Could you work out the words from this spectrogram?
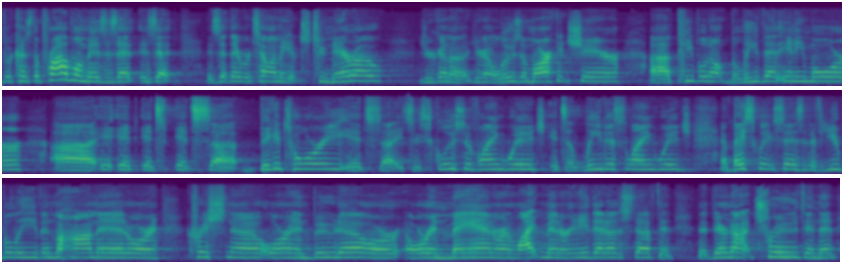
because the problem is, is, that, is, that, is that they were telling me it's too narrow, you're going you're gonna lose a market share. Uh, people don't believe that anymore. Uh, it, it, it's it's uh, bigotry, it's, uh, it's exclusive language, it's elitist language. And basically, it says that if you believe in Muhammad or in Krishna or in Buddha or, or in man or enlightenment or any of that other stuff, that, that they're not truth and, that,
